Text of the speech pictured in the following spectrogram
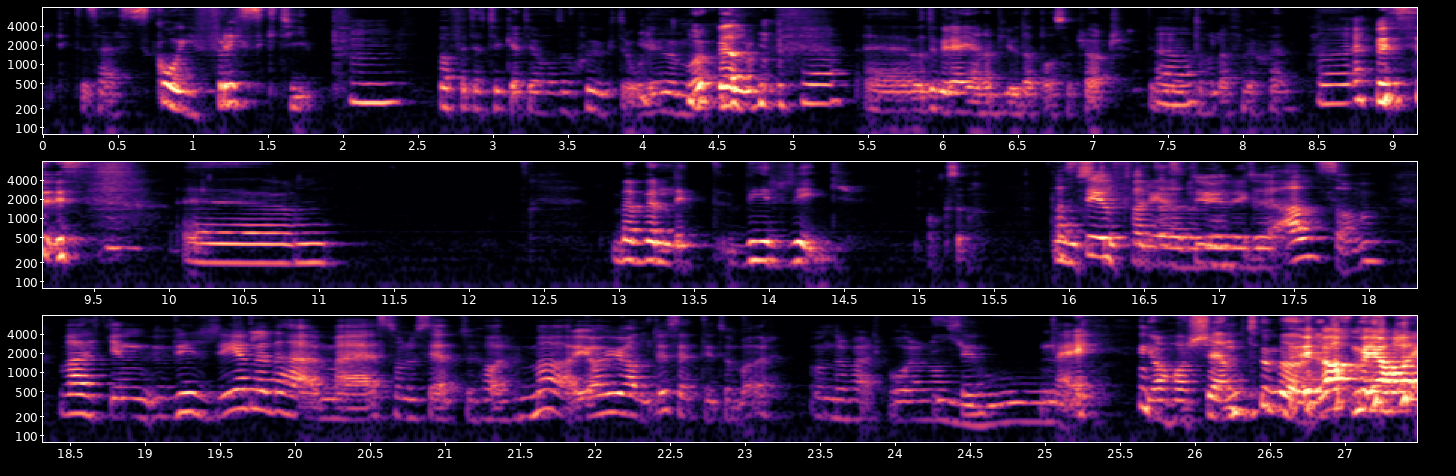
lite så här skojfrisk typ. Mm. Bara för att jag tycker att jag har så sjukt rolig humor själv. Ja. Eh, och det vill jag gärna bjuda på såklart. Det vill jag Ja. inte hålla för mig själv. Ja, precis. Ehm, men väldigt virrig också. Fast det uppfattas du ju inte alls som. Varken virrig eller det här med, som du säger, att du har humör. Jag har ju aldrig sett ditt humör under de här två åren någonsin. Jo, Nej. jag har känt humöret. Ja, men jag har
